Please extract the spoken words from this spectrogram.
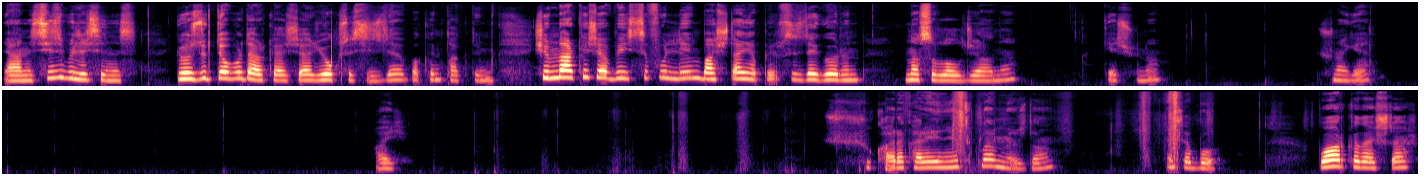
Yani siz bilirsiniz. Gözlük de burada arkadaşlar. Yoksa sizde bakın taktım. Şimdi arkadaşlar bir sıfırlayayım. Baştan yapayım. Siz de görün nasıl olacağını. Geç şuna. Şuna gel. Ay. Şu kara kareye niye tıklamıyoruz lan? Neyse bu. Bu arkadaşlar.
